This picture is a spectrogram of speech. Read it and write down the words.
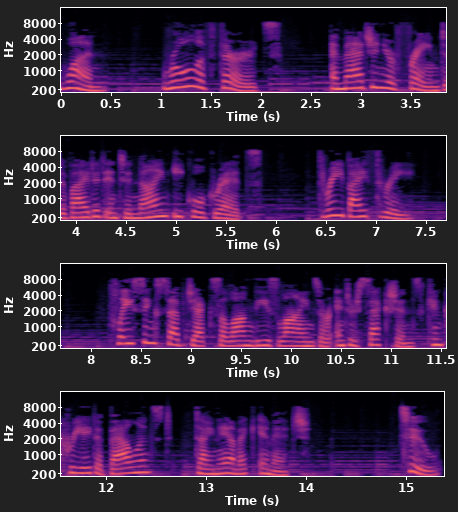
1. Rule of thirds. Imagine your frame divided into nine equal grids, 3 by 3. Placing subjects along these lines or intersections can create a balanced, dynamic image. 2.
